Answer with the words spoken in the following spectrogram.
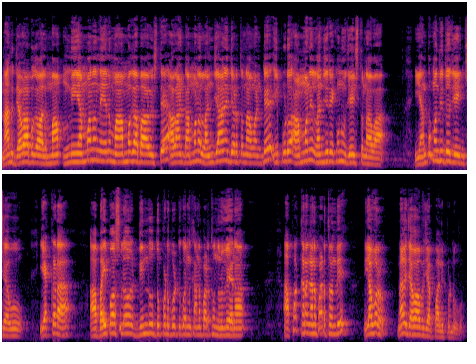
నాకు జవాబు కావాలి. మా మీ అమ్మను నేను మా అమ్మగా భావిస్తే అలాంటి అమ్మను లంజాని తిడుతున్నావు అంటే ఇప్పుడు ఆ అమ్మని లంజరేఖం నువ్వు చేయిస్తున్నావా ఎంతమందితో చేయించావు ఎక్కడ? ఆ బైపాస్లో దిండు దుప్పటి పట్టుకొని కనపడుతుంది నువ్వేనా? ఆ పక్కన కనపడుతుంది ఎవరు? నాకు జవాబు చెప్పాలి ఇప్పుడు నువ్వు.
